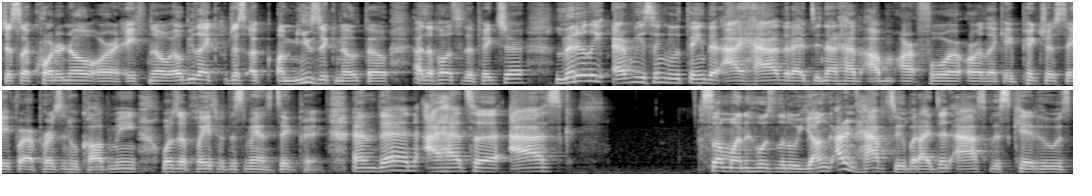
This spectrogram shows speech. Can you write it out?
just a quarter note or an eighth note. It'll be like just a, a music note though, as opposed to the picture. Literally every single thing that I had that I did not have album art for or like a picture saved for a person who called me was replaced with this man's dick pic. And then I had to ask someone who was a little young. I didn't have to, but I did ask this kid who was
